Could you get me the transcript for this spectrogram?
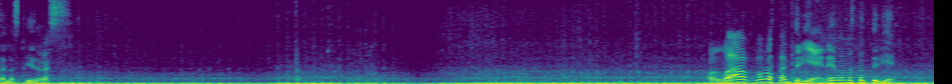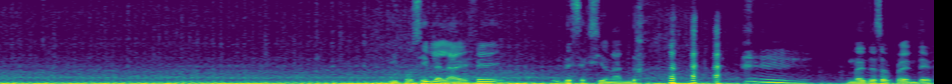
A las piedras. Oh, va, bastante bien, ¿eh? va bastante bien. Imposible la F deseccionando. no es de sorprender.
